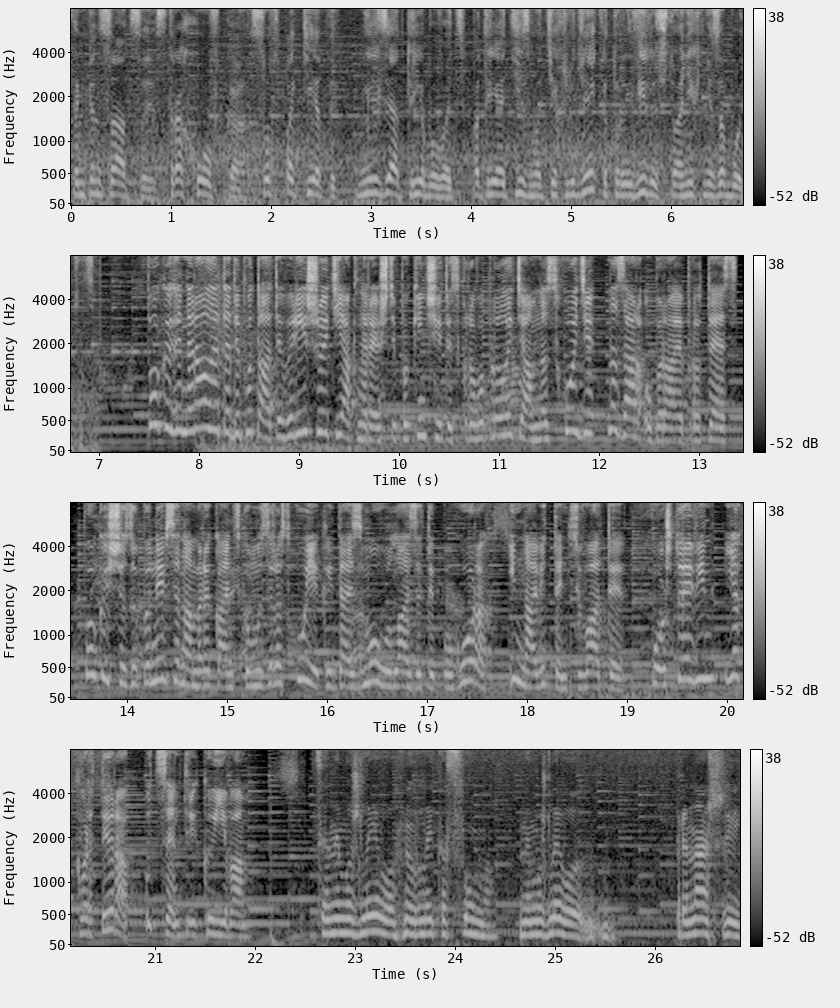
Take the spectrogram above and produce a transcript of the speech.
компенсации, страховка, соцпакеты. Нельзя требовать патриотизма тех людей, которые видят, что о них не заботятся. Поки генерали та депутати вирішують, як нарешті покінчити з кровопролиттям на сході, Назар обирає протез. Поки що зупинився на американському зразку, який дасть змогу лазити по горах і навіть танцювати. Коштує він як квартира у центрі Києва. Це неможливо, велика сума. Неможливо при нашій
